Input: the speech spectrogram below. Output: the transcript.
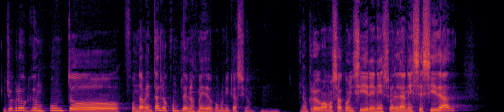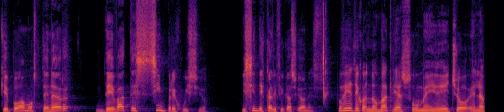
Que yo creo que un punto fundamental lo cumplen los medios de comunicación. No creo que vamos a coincidir en eso, en la necesidad que podamos tener debates sin prejuicio y sin descalificaciones. Pues fíjate, cuando Macri asume, y de hecho en la,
